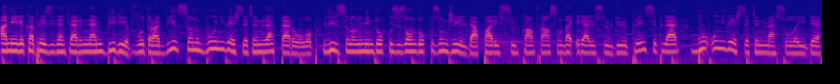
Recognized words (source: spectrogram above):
Amerika prezidentlərindən biri Woodrow Wilson bu universitetin rəhbəri olub. Wilsonun 1919-cu ildə Paris sülh konfransında irəli sürdüyü prinsiplər bu universitetin məhsulu idi.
